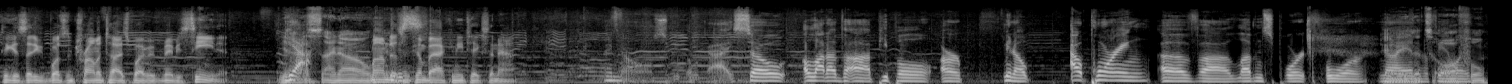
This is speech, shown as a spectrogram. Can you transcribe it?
think is that he wasn't traumatized by maybe seeing it. Yes, I know. Mom doesn't was- come back and he takes a nap. I know, sweet little guy. guy. So a lot of uh, people are, you know, outpouring of uh, love and support for Naya Hey, and her that's family. awful.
